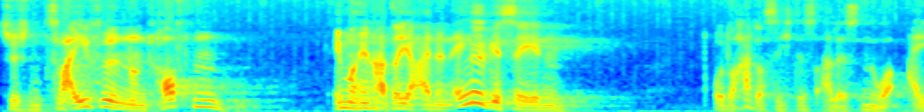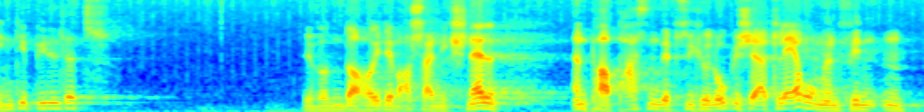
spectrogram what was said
zwischen Zweifeln und Hoffen? Immerhin hat er ja einen Engel gesehen. Oder hat er sich das alles nur eingebildet? Wir würden da heute wahrscheinlich schnell ein paar passende psychologische Erklärungen finden.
